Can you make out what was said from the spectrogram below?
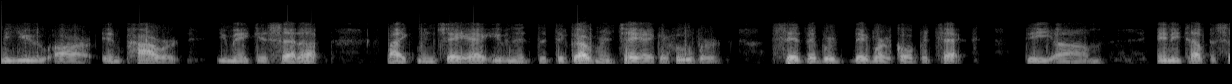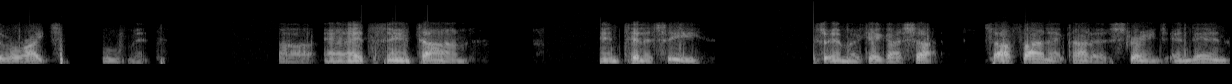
when you are empowered, you make it set up. Like when J. Even the, the, the government, J. Edgar Hoover, said that we're, they weren't going to protect the um, any type of civil rights movement. Uh, and at the same time, in Tennessee, so MLK got shot. So I find that kind of strange. And then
